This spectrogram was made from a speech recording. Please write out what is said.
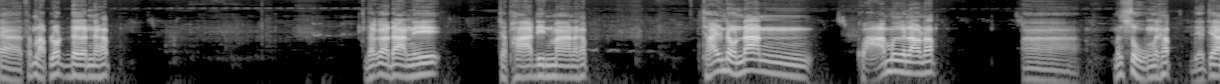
อ่าสำหรับรถเดินนะครับ แล้วก็ด้านนี้จะพาดินมานะครับ ใช้ถนนด้านขวามือเรานะครับ อ่า มันสูงนะครับ เดี๋ยวจะ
